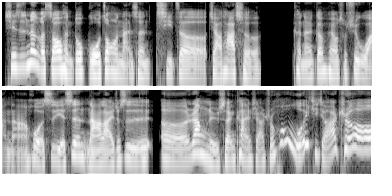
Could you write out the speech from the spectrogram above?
其实那个时候，很多国中的男生骑着脚踏车。可能跟朋友出去玩啊，或者是也是拿来就是呃让女生看一下，说哦我一起脚踏车哦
